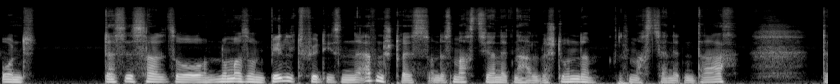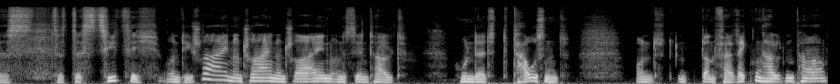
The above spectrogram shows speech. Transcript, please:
Und das ist halt so nur mal so ein Bild für diesen Nervenstress und das machst du ja nicht eine halbe Stunde, das machst du ja nicht einen Tag, das, das, das zieht sich und die schreien und schreien und schreien und es sind halt hunderttausend. Und dann verrecken halt ein paar.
